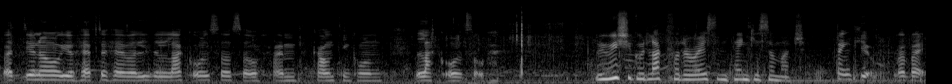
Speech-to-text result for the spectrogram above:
But you know you have to have a little luck also, so I'm counting on luck also. We wish you good luck for the race and thank you so much. Thank you. Bye bye.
